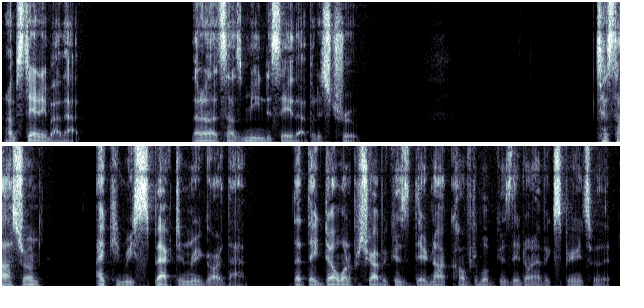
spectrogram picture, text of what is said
and I'm standing by that. I know that sounds mean to say that, but it's true. Testosterone, I can respect and regard that, that they don't want to prescribe because they're not comfortable because they don't have experience with it.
